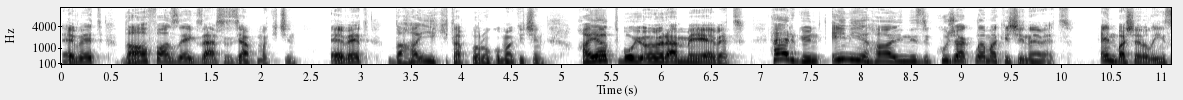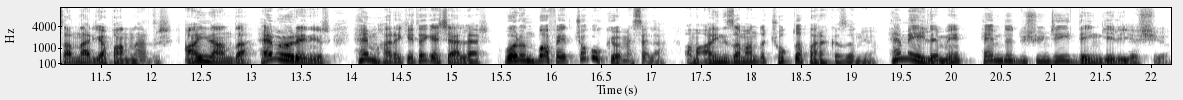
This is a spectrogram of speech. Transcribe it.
Evet, daha fazla egzersiz yapmak için. Evet, daha iyi kitaplar okumak için. Hayat boyu öğrenmeyi evet. Her gün en iyi halinizi kucaklamak için evet. En başarılı insanlar yapanlardır. Aynı anda hem öğrenir hem harekete geçerler. Warren Buffett çok okuyor mesela ama aynı zamanda çok da para kazanıyor. Hem eylemi hem de düşünceyi dengeli yaşıyor.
